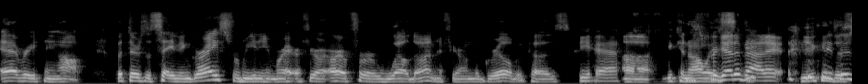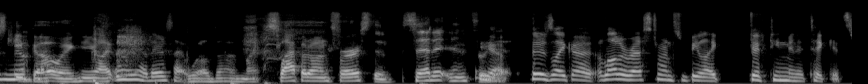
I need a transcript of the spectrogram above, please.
everything off. But there's a saving grace for medium rare if you're, or for well done if you're on the grill because Yeah. uh, you can always Forget about it. You can just keep no- going. And you're like, oh yeah, there's that well done. Like slap it on first and set it and forget. There's like a, a lot of restaurants would be like 15 minute tickets,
